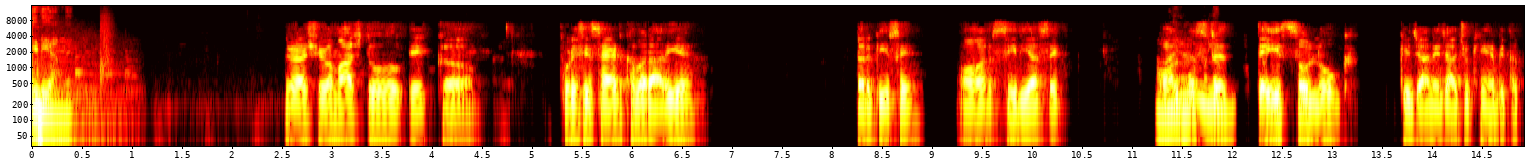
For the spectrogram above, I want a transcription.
इंडिया में। यार शिवम आज तो एक थोड़ी सी सैड खबर आ रही है टर्की से और सीरिया से। ऑलमोस्ट मतलब तेईस सौ लोग की जाने जा चुकी हैं अभी तक।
